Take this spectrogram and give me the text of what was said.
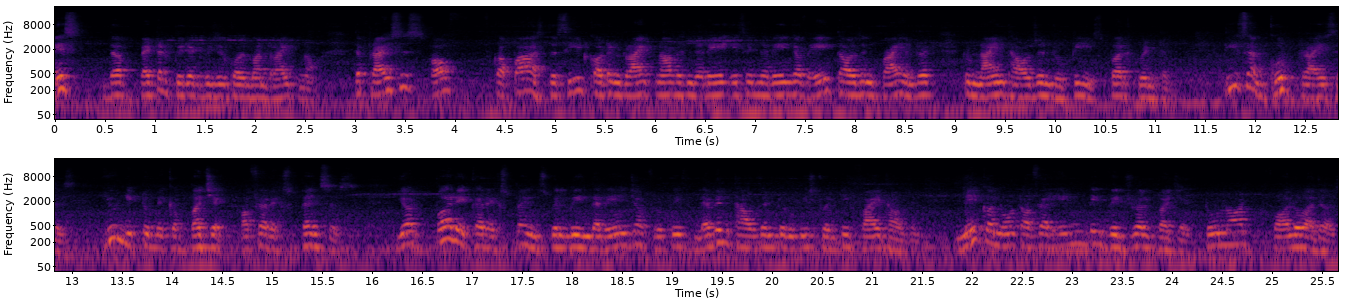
miss the better period which is going on right now. The prices of kapas, the seed cotton right now is in the, range, is in the range of 8,500 to 9,000 rupees per quintal. These are good prices. You need to make a budget of your expenses your per acre expense will be in the range of rupees 11,000 to rupees 25,000. Make a note of your individual budget. Do not follow others.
